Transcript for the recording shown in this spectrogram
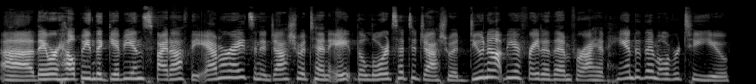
Uh, they were helping the Gibeons fight off the Amorites, and in Joshua 10 8, the Lord said to Joshua, Do not be afraid of them, for I have handed them over to you.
